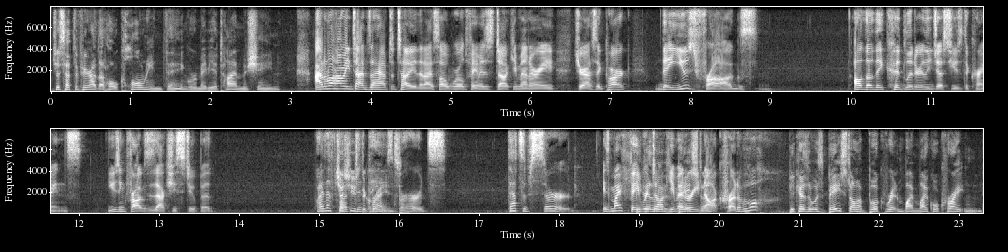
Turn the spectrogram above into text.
just have to figure out that whole cloning thing or maybe a time machine. I don't know how many times I have to tell you that I saw world famous documentary Jurassic Park. They used frogs, although they could literally just use the cranes. Using frogs is actually stupid. Why the fuck did the they use birds? That's absurd. Is my favorite Because it was documentary based on- not credible? Because it was based on a book written by Michael Crichton.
